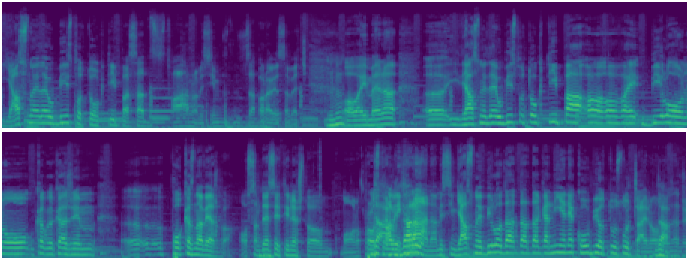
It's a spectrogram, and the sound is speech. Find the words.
jasno je da je ubistvo tog tipa sad, stvarno, mislim, zaboravio sam već Mhm. ova imena, uh, jasno je da je ubistvo tog tipa o, ovaj, bilo ono, kako da kažem, uh, pokazna vežba. 80 i nešto, ono, prostrelnih da li- rana. Mislim, jasno je bilo da, da, da ga nije neko ubio tu slučajno. Da. Ono, znači,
